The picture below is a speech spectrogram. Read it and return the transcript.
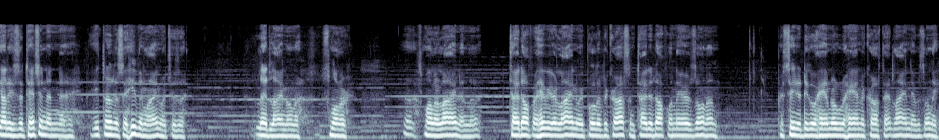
got his attention and uh, he threw us a heaving line, which is a lead line on a smaller, uh, smaller line and uh, tied off a heavier line. We pulled it across and tied it off on the Arizona and proceeded to go hand over hand across that line. There was only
